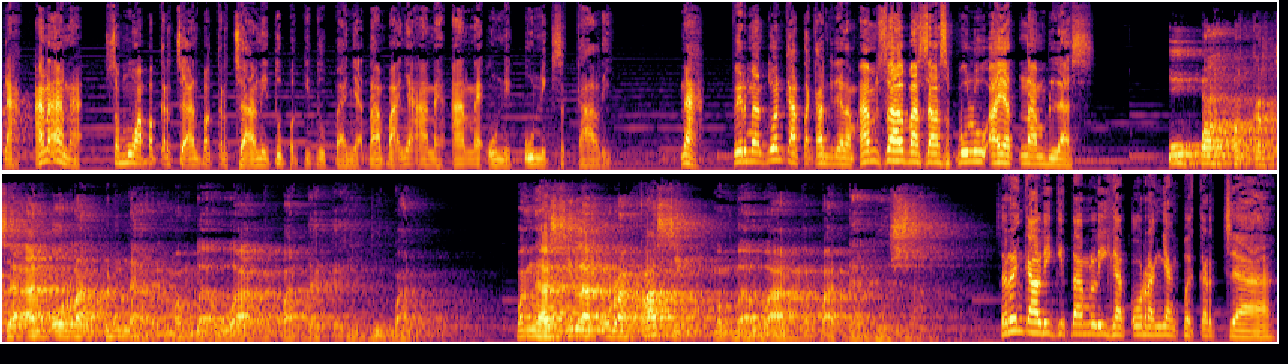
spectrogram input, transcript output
Nah, anak-anak, semua pekerjaan-pekerjaan itu begitu banyak, tampaknya aneh-aneh, unik-unik sekali. Nah, firman Tuhan katakan di dalam Amsal pasal 10 ayat 16. Upah pekerjaan orang benar membawa kepada kehidupan. Penghasilan orang fasik membawa kepada dosa. Seringkali kita melihat orang yang bekerja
